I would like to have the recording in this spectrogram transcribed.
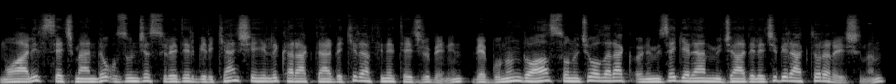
muhalif seçmende uzunca süredir biriken şehirli karakterdeki rafine tecrübenin ve bunun doğal sonucu olarak önümüze gelen mücadeleci bir aktör arayışının,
